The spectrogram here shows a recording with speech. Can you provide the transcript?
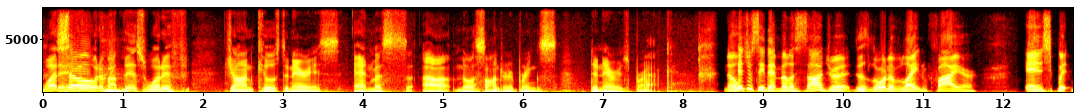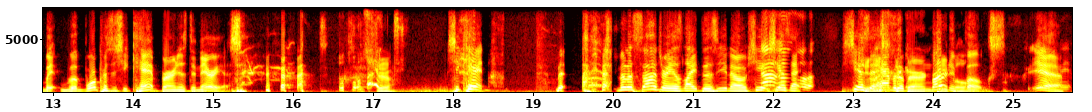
What if? So- what about this? What if Jon kills Daenerys and Miss uh, Melisandre brings Daenerys back? No, interesting that Melisandre, this Lord of Light and Fire, and she, but but but one person she can't burn is Daenerys. That's true. she can't. Melisandre is like this, you know. She she has that Oh, she has She a habit of burn burning people. folks. Yeah, right.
